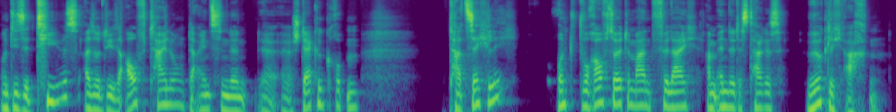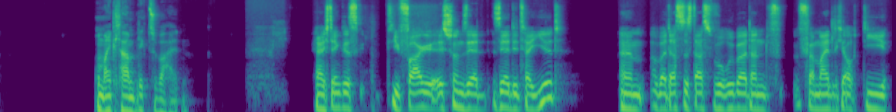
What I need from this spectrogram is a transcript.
und diese Tiers, also diese Aufteilung der einzelnen äh, äh, Stärkegruppen tatsächlich? Und worauf sollte man vielleicht am Ende des Tages wirklich achten, um einen klaren Blick zu behalten? Ja, ich denke, das, die Frage ist schon sehr, sehr detailliert. Ähm, aber das ist das, worüber dann vermeintlich auch die,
